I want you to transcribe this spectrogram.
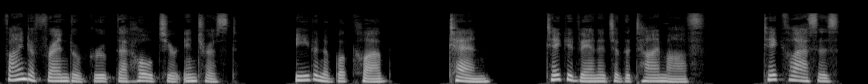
Find a friend or group that holds your interest. Even a book club. 10. Take advantage of the time off. Take classes,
